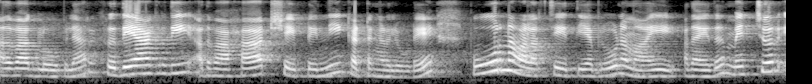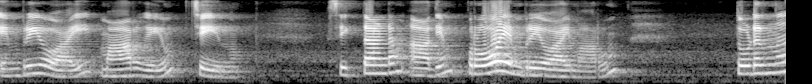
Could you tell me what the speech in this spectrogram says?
അഥവാ ഗ്ലോബുലർ ഹൃദയാകൃതി അഥവാ ഹാർട്ട് ഷേപ്ഡ് എന്നീ ഘട്ടങ്ങളിലൂടെ പൂർണ വളർച്ചയെത്തിയ ഭ്രൂണമായി അതായത് മെച്വർ എംബ്രിയോ ആയി മാറുകയും ചെയ്യുന്നു. സിക്താണ്ഡം ആദ്യം പ്രോ എംബ്രിയോ ആയി മാറും. തുടർന്ന്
